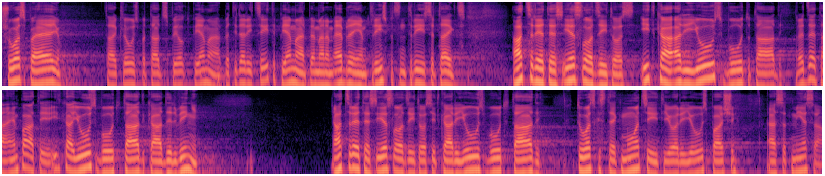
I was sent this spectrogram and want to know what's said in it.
šo spēju. Tā ir kļuvusi par tādu spilgtu piemēru, bet ir arī citi piemēri. Piemēram, ebrejiem 13.3 ir teikts, atcerieties ieslodzītos, it kā arī jūs būtu tādi. Redziet, tā empātija, it kā jūs būtu tādi, kādi ir viņi. Atcerieties ieslodzītos, it kā arī jūs būtu tādi, tos, kas tiek mocīti, jo arī jūs paši esat miesā.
